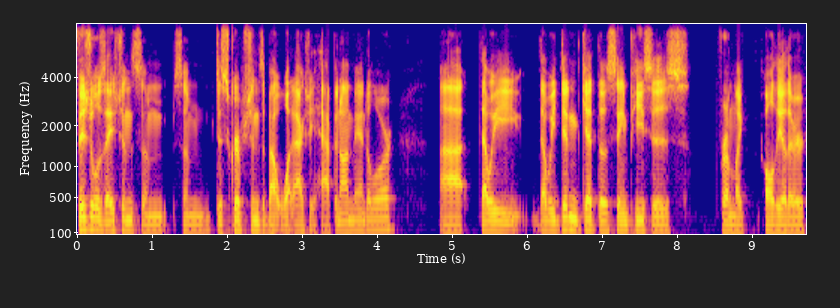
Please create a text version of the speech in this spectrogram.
visualizations, some some descriptions about what actually happened on Mandalore. Uh, that we that we didn't get those same pieces from like all the other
